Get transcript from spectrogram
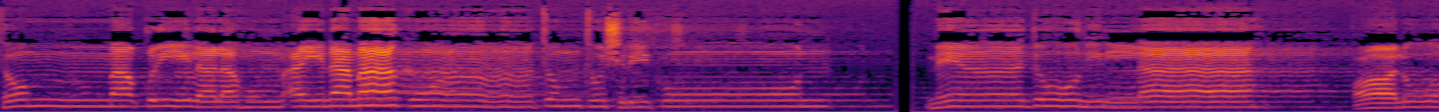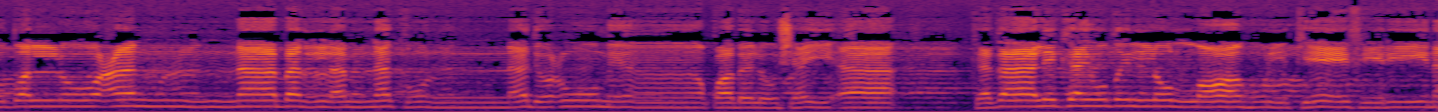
ثم قيل لهم أين ما كنتم تشركون من دون الله قالوا ضلوا عنا بل لم نكن ندعو من قبل شيئا كذلك يضل الله الكافرين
